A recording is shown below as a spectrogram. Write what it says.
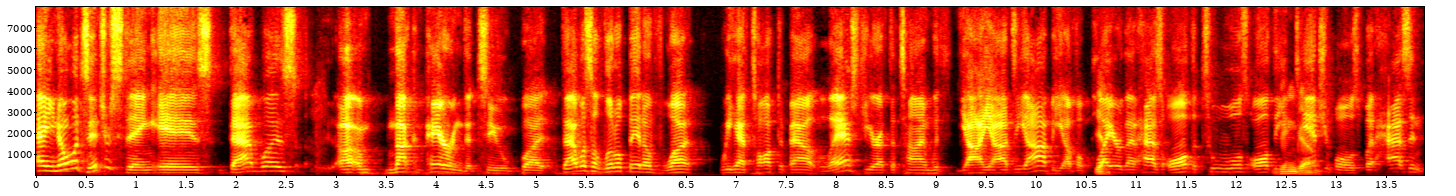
And you know what's interesting is that was uh, I'm not comparing the two, but that was a little bit of what we had talked about last year at the time with Yaya Diaby of a player yeah. that has all the tools, all the Bingo. intangibles, but hasn't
